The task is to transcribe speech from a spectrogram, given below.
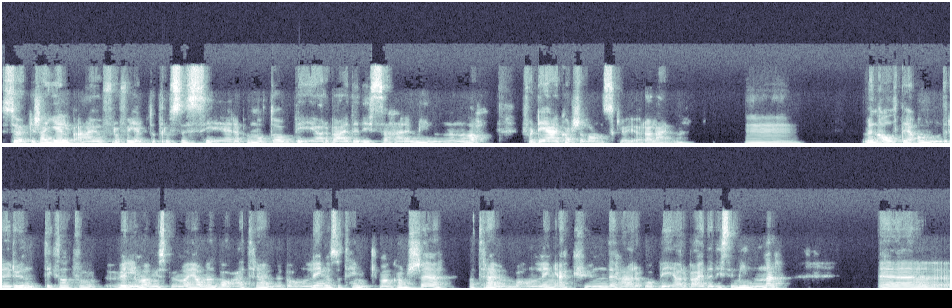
søker seg hjelp, er jo for å få hjelp til å prosessere på en måte og bearbeide disse her minnene. da. For det er kanskje vanskelig å gjøre alene. Mm. Men alt det andre rundt? For veldig mange spør meg ja, men hva er traumebehandling? Og så tenker man kanskje at traumebehandling er kun det her å bearbeide disse minnene. Eh,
